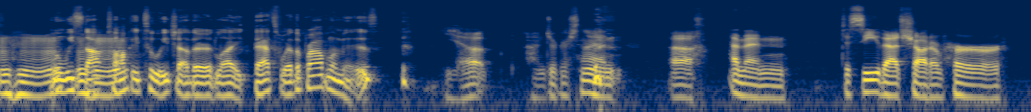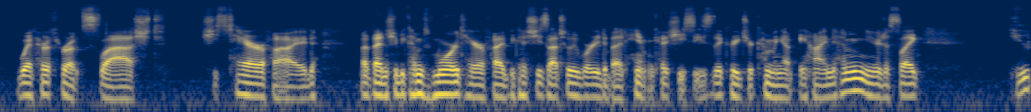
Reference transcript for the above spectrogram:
Mm-hmm, when we stop mm-hmm. talking to each other, like that's where the problem is. yep, hundred percent. Uh, and then to see that shot of her with her throat slashed, she's terrified. But then she becomes more terrified because she's actually worried about him because she sees the creature coming up behind him. And you're just like, you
